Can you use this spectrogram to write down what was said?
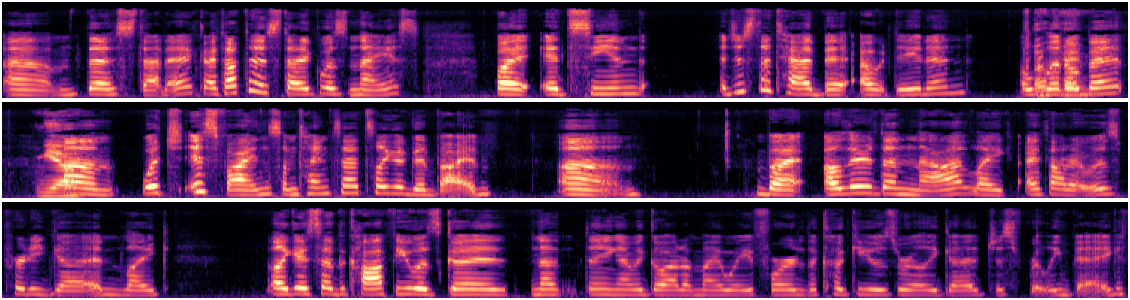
um the aesthetic i thought the aesthetic was nice but it seemed just a tad bit outdated a little bit Yeah, um which is fine. Sometimes that's like a good vibe. Um but other than that like i thought it was pretty good. Like like i said the coffee was good. Nothing i would go out of my way for. The cookie was really good just really big.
